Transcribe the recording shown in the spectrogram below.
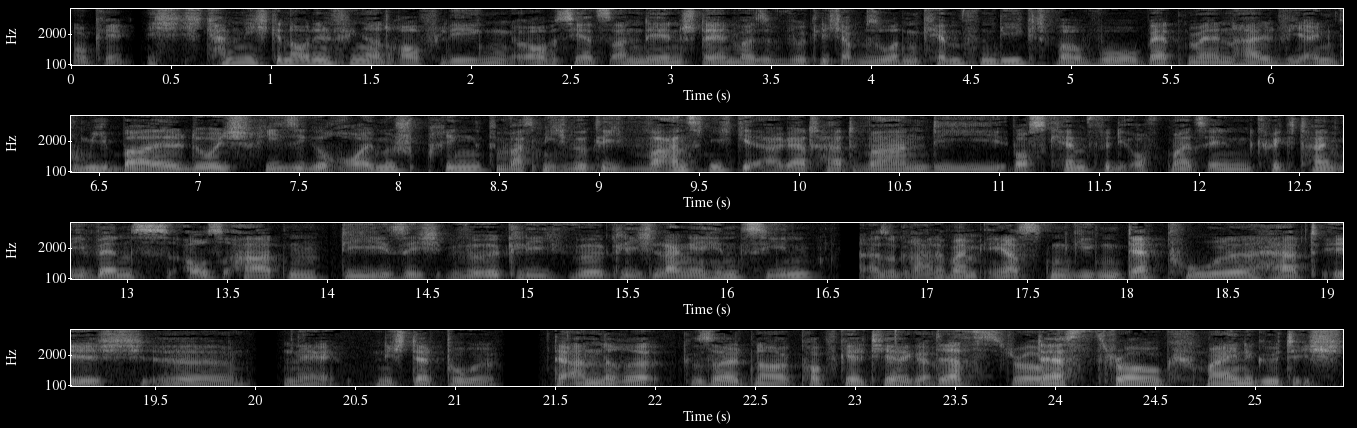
Okay. Ich, ich kann nicht genau den Finger drauflegen, ob es jetzt an den stellenweise wirklich absurden Kämpfen liegt, wo, wo Batman halt wie ein Gummiball durch riesige Räume springt. Was mich wirklich wahnsinnig geärgert hat, waren die Bosskämpfe, die oftmals in Quicktime-Events ausarten, die sich wirklich, wirklich lange hinziehen. Also gerade beim ersten gegen Deadpool hatte ich, äh, nee, nicht Deadpool, der andere Söldner, Kopfgeldjäger. Deathstroke. Deathstroke. Meine Güte, ich,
